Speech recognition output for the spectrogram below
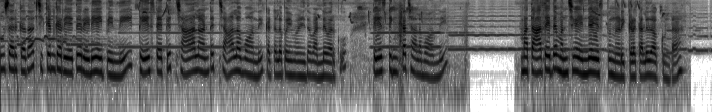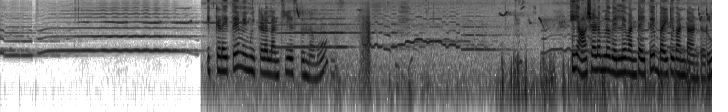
చూసారు కదా చికెన్ కర్రీ అయితే రెడీ అయిపోయింది. టేస్ట్ అయితే చాలా అంటే చాలా బాగుంది. కట్టెల పొయ్యి మీద వండే వరకు టేస్ట్ ఇంకా చాలా బాగుంది. మా తాత అయితే మంచిగా ఎంజాయ్ చేస్తున్నాడు ఇక్కడ కళ్ళు తాక్కుంటా ఇక్కడైతే మేము ఇక్కడ లంచ్ చేస్తున్నాము. ఈ ఆషాఢంలో వెళ్ళే వంట అయితే బయటి వంట అంటారు.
